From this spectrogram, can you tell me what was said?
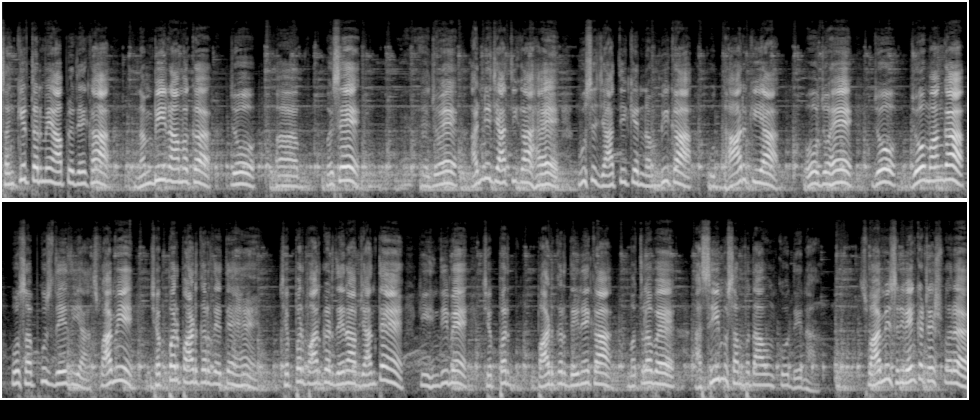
संकीर्तन में आपने देखा, नंबी नामक जो वैसे, जो है, अन्य जाति का है, उस जाति के नंबी का उद्धार किया। वो जो है, जो जो मांगा, वो सब कुछ दे दिया। स्वामी छप्पर पार कर देते हैं। छप्पर पार कर देना आप जानते हैं कि हिंदी में छप्पर पाड़ कर देने का मतलब है असीम संपदाओं को देना। स्वामी श्री वेंकटेश्वर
